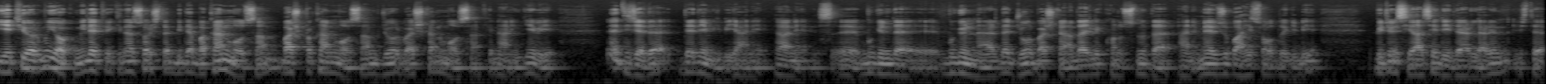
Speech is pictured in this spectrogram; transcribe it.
yetiyor mu? Yok. Milletvekiline sonuçta bir de bakan mı olsam, başbakan mı olsam, cumhurbaşkanı mı olsam filan gibi. Neticede dediğim gibi yani hani e, bugün de bugünlerde Cumhurbaşkanı adaylık konusunda da hani mevzu bahis olduğu gibi bütün siyasi liderlerin işte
